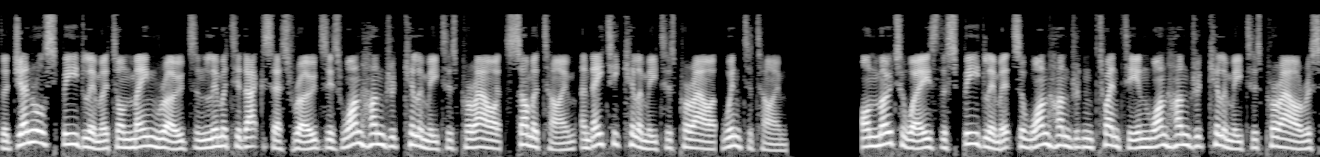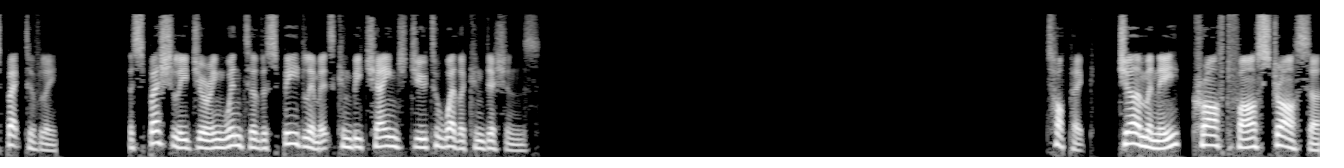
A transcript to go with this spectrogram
The general speed limit on main roads and limited access roads is 100 km per hour summertime and 80 km per hour wintertime. On motorways the speed limits are 120 and 100 km per hour respectively. Especially during winter the speed limits can be changed due to weather conditions. Topic: Germany, Kraftfahrstraße.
